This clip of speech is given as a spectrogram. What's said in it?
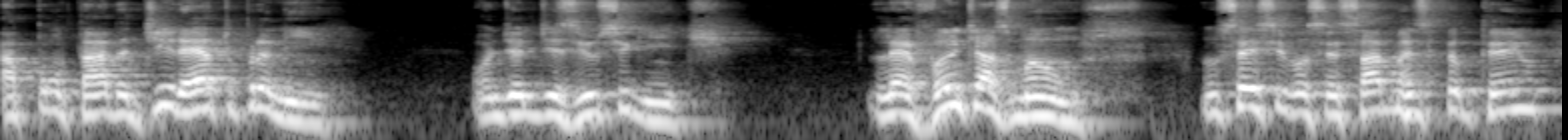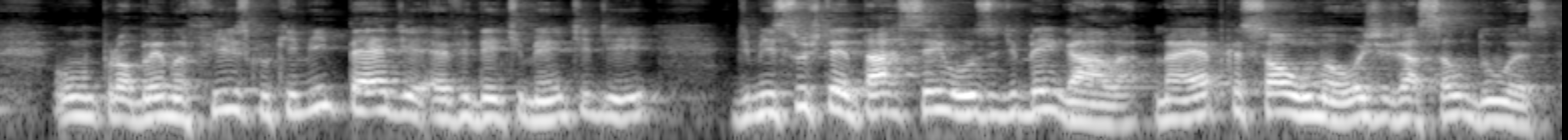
apontada direto para mim, onde ele dizia o seguinte, levante as mãos. Não sei se você sabe, mas eu tenho um problema físico que me impede, evidentemente, de, de me sustentar sem o uso de bengala. Na época só uma, hoje já são duas.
